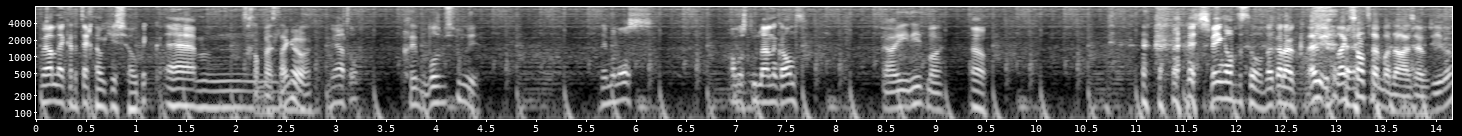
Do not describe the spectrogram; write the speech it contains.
Wel lekkere technootjes, hoop ik. Ehm, Het gaat best lekker hoor. Ja, toch? Geen los met stoelen. Helemaal los. Alle stoelen aan de kant. Ja, hier niet, maar... Oh. Swing op de stoel, dat kan ook. Nee, die plek zat helemaal daar zo, zie je wel.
